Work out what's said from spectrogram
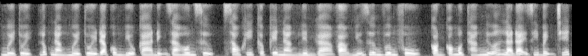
10 tuổi, lúc nàng 10 tuổi đã cùng biểu ca định ra hôn sự, sau khi cập kê nàng liền gả vào Nhữ Dương Vương Phủ, còn có một tháng nữa là đại di bệnh chết,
